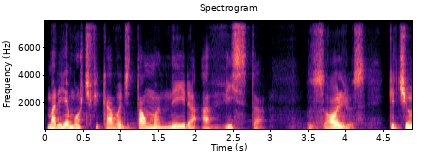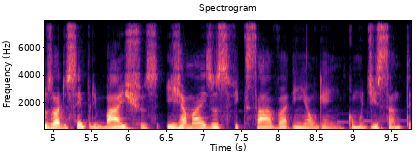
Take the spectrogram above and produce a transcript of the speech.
Maria mortificava de tal maneira a vista, os olhos, que tinha os olhos sempre baixos e jamais os fixava em alguém, como diz Santo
